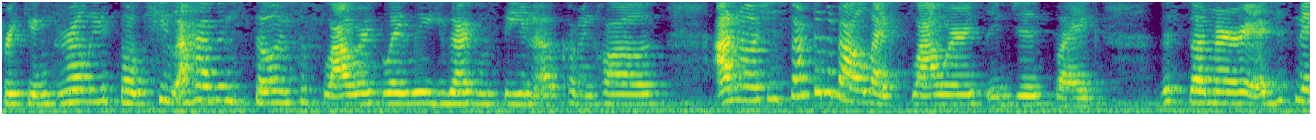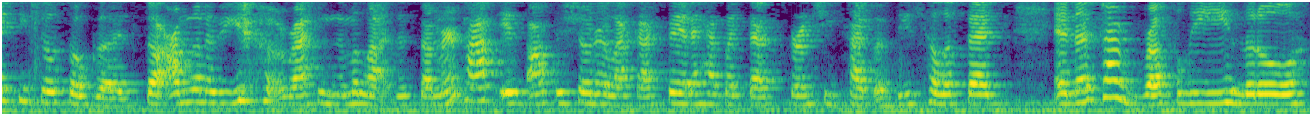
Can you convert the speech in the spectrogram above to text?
freaking girly, so cute. I have been so into flowers lately. You guys will see in upcoming hauls. I don't know, it's just something about like flowers and just like the summer. It just makes me feel so good. So I'm gonna be rocking them a lot this summer. Top is off the shoulder, like I said. It has like that scrunchy type of detail effect. And it does have ruffly little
